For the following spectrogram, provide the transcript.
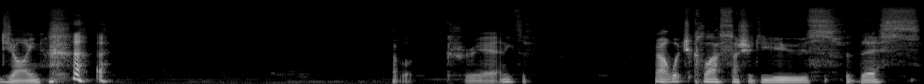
join. create. I need to. Oh, which class I should use for this?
